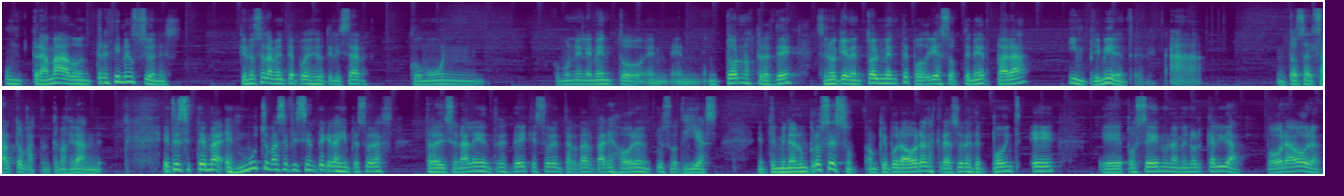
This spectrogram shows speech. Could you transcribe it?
un tramado en tres dimensiones, que no solamente puedes utilizar como un, como un elemento en, entornos 3D, sino que eventualmente podrías obtener para imprimir en 3D. Ah, entonces el salto es bastante más grande. Este sistema es mucho más eficiente que las impresoras tradicionales en 3D que suelen tardar varias horas o incluso días en terminar un proceso, aunque por ahora las creaciones de Point E eh, poseen una menor calidad. Por ahora,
